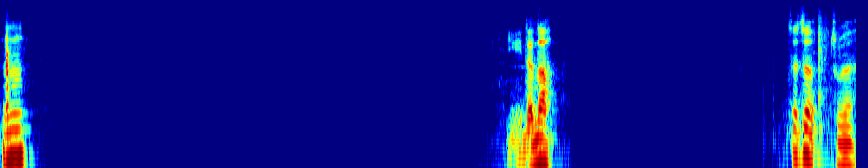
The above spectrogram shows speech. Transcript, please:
嗯，你的呢？在这，主任，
